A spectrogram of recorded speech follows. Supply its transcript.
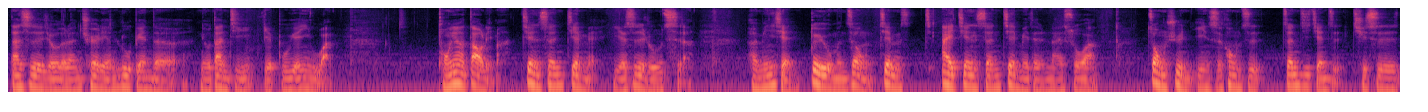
但是有的人却连路边的扭蛋机也不愿意玩。同样的道理嘛，健身健美也是如此啊。很明显，对于我们这种健爱健身健美的人来说啊。重训、饮食控制、增肌减脂，其实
